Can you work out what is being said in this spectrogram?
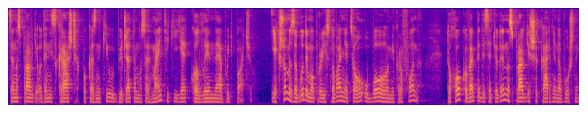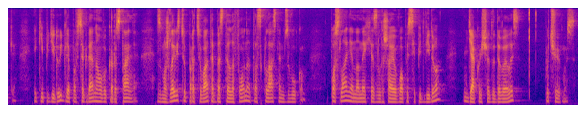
Це насправді один із кращих показників у бюджетному сегменті, який я коли-небудь бачив. Якщо ми забудемо про існування цього убогого мікрофона, то Hoco V51 насправді шикарні навушники, які підійдуть для повсякденного використання з можливістю працювати без телефона та з класним звуком. Послання на них я залишаю в описі під відео. Дякую, що додивились. Почуємось.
